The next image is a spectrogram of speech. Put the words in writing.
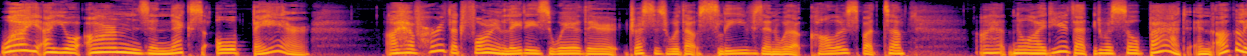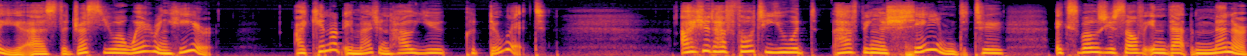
Why are your arms and necks all bare? I have heard that foreign ladies wear their dresses without sleeves and without collars, but uh, I had no idea that it was so bad and ugly as the dress you are wearing here. I cannot imagine how you could do it. I should have thought you would have been ashamed to expose yourself in that manner.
